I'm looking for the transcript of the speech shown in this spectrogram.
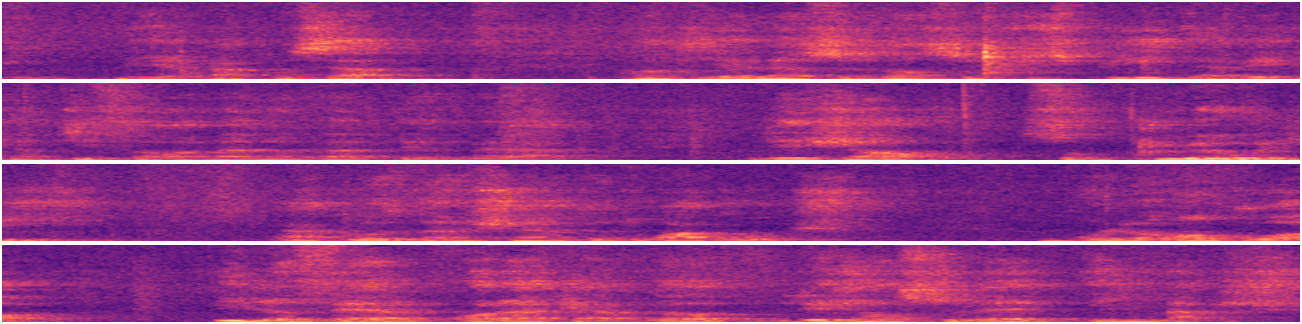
Mais il n'y a pas que ça. Quand il y a une insuffisance cuspide avec un petit foramen ovale pervers, les gens sont cloués au lit à cause d'un chien de droit-gauche. On leur envoie, ils le font en un quart d'heure, les gens se lèvent, ils marchent.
